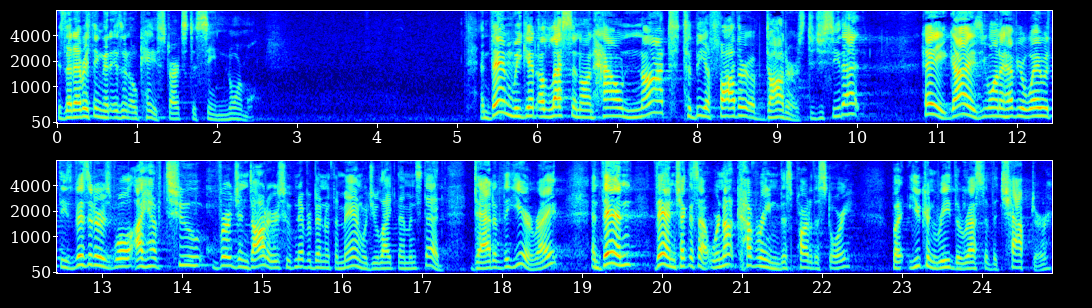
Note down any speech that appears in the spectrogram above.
is that everything that isn't okay starts to seem normal. And then we get a lesson on how not to be a father of daughters. Did you see that? Hey, guys, you want to have your way with these visitors? Well, I have two virgin daughters who've never been with a man. Would you like them instead? Dad of the year, right? And then, then check this out. We're not covering this part of the story. But you can read the rest of the chapter,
